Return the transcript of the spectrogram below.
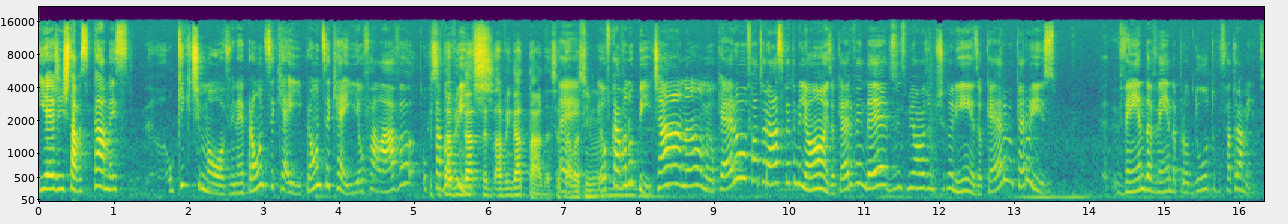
e aí a gente estava assim, tá, mas o que, que te move, né? Para onde você quer ir? Para onde você quer ir? Eu falava o que Você estava no pitch. estava engatada. Você É, estava assim. Eu ficava no pitch. Ah, não, eu quero faturar 50 milhões, eu quero vender 200 mil de figurinhas, eu quero, eu quero isso. Venda, venda, produto, faturamento.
